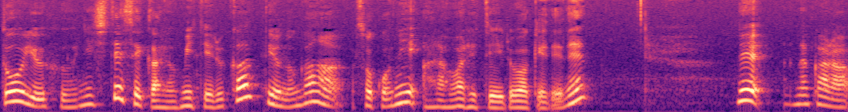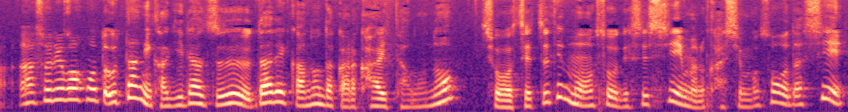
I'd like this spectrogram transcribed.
どういうふうにして世界を見てるかっていうのがそこに現れているわけでね。でだからあそれは本当歌に限らず誰かのだから書いたもの小説でもそうですし今の歌詞もそうだし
